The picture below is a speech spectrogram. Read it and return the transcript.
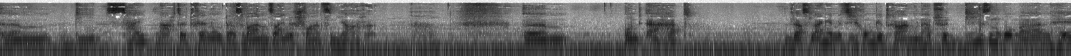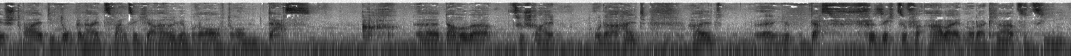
ähm, die Zeit nach der Trennung, das waren seine schwarzen Jahre. Ähm, und er hat das lange mit sich rumgetragen und hat für diesen Roman Hell strahlt die Dunkelheit 20 Jahre gebraucht, um das äh, darüber zu schreiben oder halt halt äh, das für sich zu verarbeiten oder klarzuziehen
